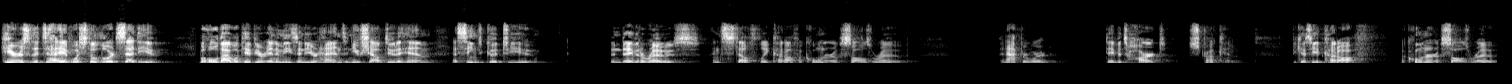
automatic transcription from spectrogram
Here is the day of which the Lord said to you, Behold, I will give your enemies into your hands, and you shall do to him as seems good to you. Then David arose and stealthily cut off a corner of Saul's robe. And afterward, David's heart struck him because he had cut off a corner of Saul's robe.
